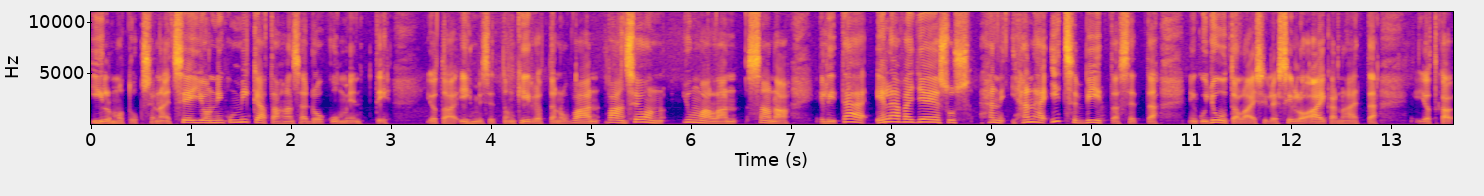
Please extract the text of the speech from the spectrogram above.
ilmoituksena. Et se ei ole niin kuin mikä tahansa dokumentti, jota ihmiset on kirjoittanut, vaan, vaan se on Jumalan sana. Eli tämä elävä Jeesus, hän, hän itse viittasi että, niin kuin juutalaisille silloin aikana, että, jotka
